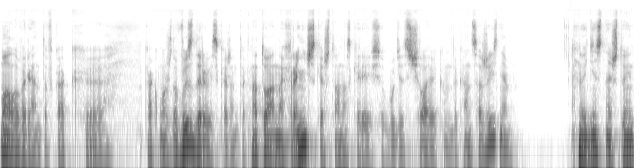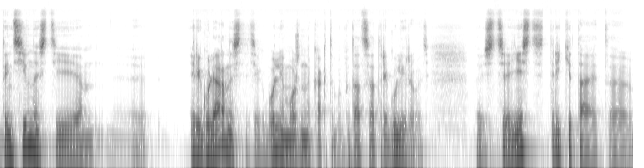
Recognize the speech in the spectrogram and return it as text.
мало вариантов, как как можно выздороветь, скажем так. На то она хроническая, что она, скорее всего, будет с человеком до конца жизни. Но единственное, что интенсивность и э, регулярность этих болей можно как-то попытаться отрегулировать. То есть э, есть три кита. Это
